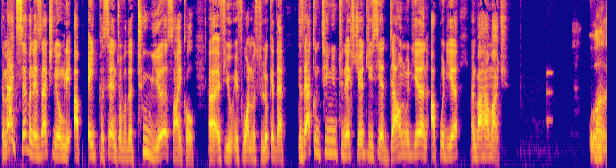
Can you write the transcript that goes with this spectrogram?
The Mag 7 is actually only up 8% over the two year cycle, uh, if you, if one was to look at that. Does that continue to next year? Do you see a downward year, an upward year, and by how much? Well,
